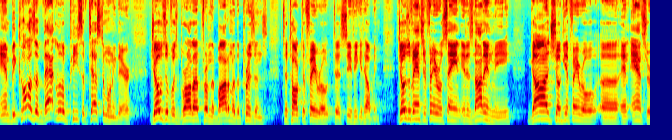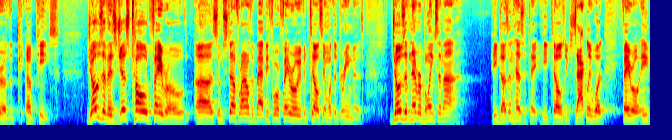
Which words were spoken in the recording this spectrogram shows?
And because of that little piece of testimony there, Joseph was brought up from the bottom of the prisons to talk to Pharaoh to see if he could help him. Joseph answered Pharaoh, saying, It is not in me. God shall give Pharaoh uh, an answer of, the, of peace. Joseph has just told Pharaoh uh, some stuff right off the bat before Pharaoh even tells him what the dream is. Joseph never blinks an eye. He doesn't hesitate. He tells exactly what Pharaoh. He,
